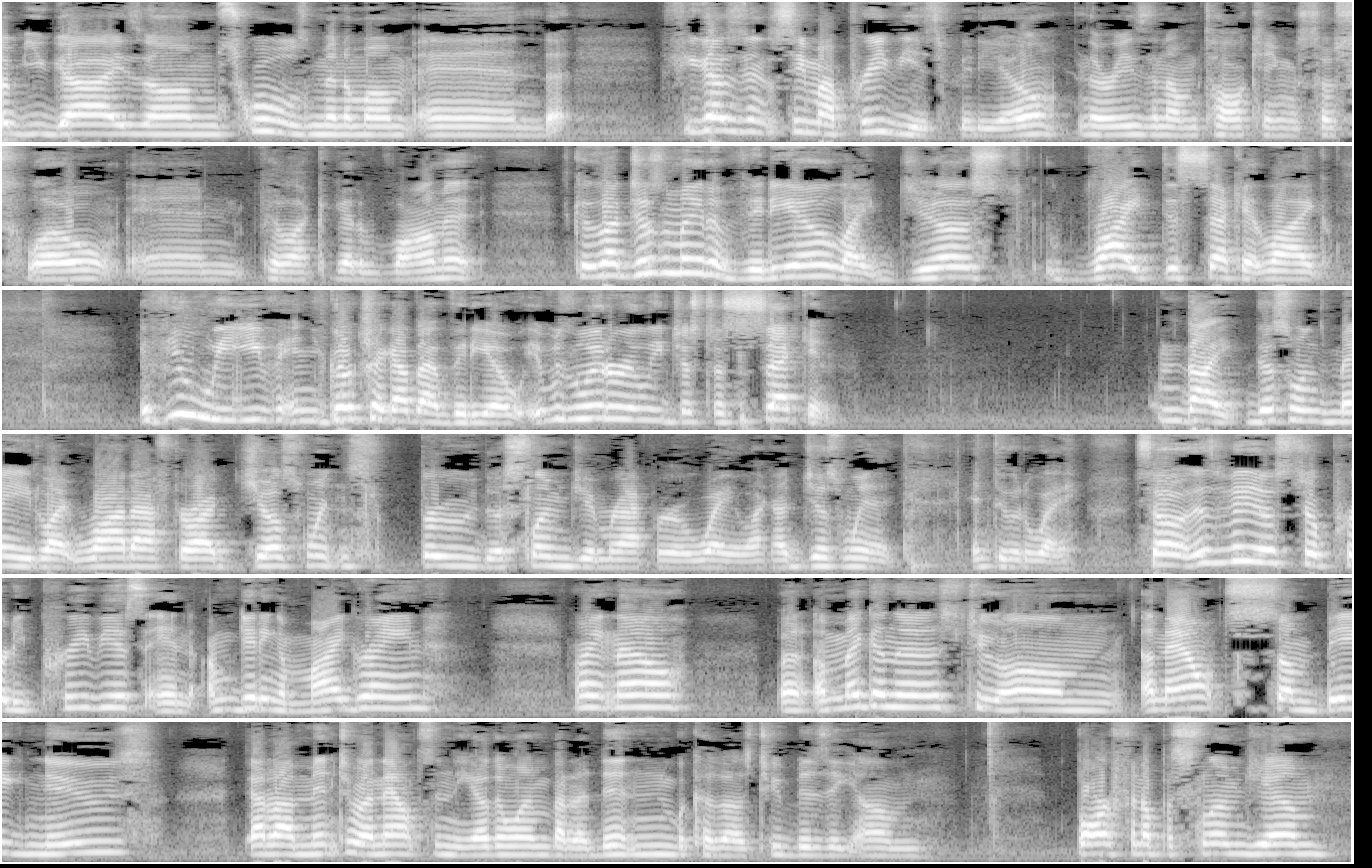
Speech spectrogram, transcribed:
up you guys um Squibbles Minimum and if you guys didn't see my previous video the reason I'm talking so slow and feel like I gotta vomit is because I just made a video like just right this second like if you leave and you go check out that video it was literally just a second. Like this one's made like right after I just went and threw the Slim Jim wrapper away like I just went and threw it away. So this video is still pretty previous and I'm getting a migraine right now. But I'm making this to um announce some big news that I meant to announce in the other one, but I didn't because I was too busy um barfing up a Slim Jim.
